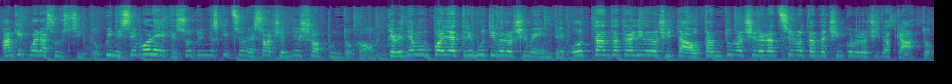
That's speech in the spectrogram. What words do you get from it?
Anche quella sul sito tutto. Quindi se volete sotto in descrizione socialdealshop.com che vediamo un po' gli attributi velocemente. 83 di velocità 81 accelerazione 85 velocità scatto.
